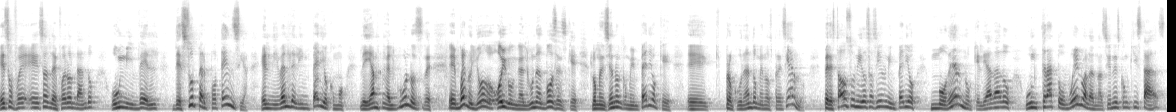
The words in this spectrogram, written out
eso fue, esas le fueron dando un nivel de superpotencia, el nivel del imperio, como le llaman algunos. Eh, bueno, yo oigo en algunas voces que lo mencionan como imperio, que eh, procurando menospreciarlo. Pero Estados Unidos ha sido un imperio moderno que le ha dado un trato bueno a las naciones conquistadas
